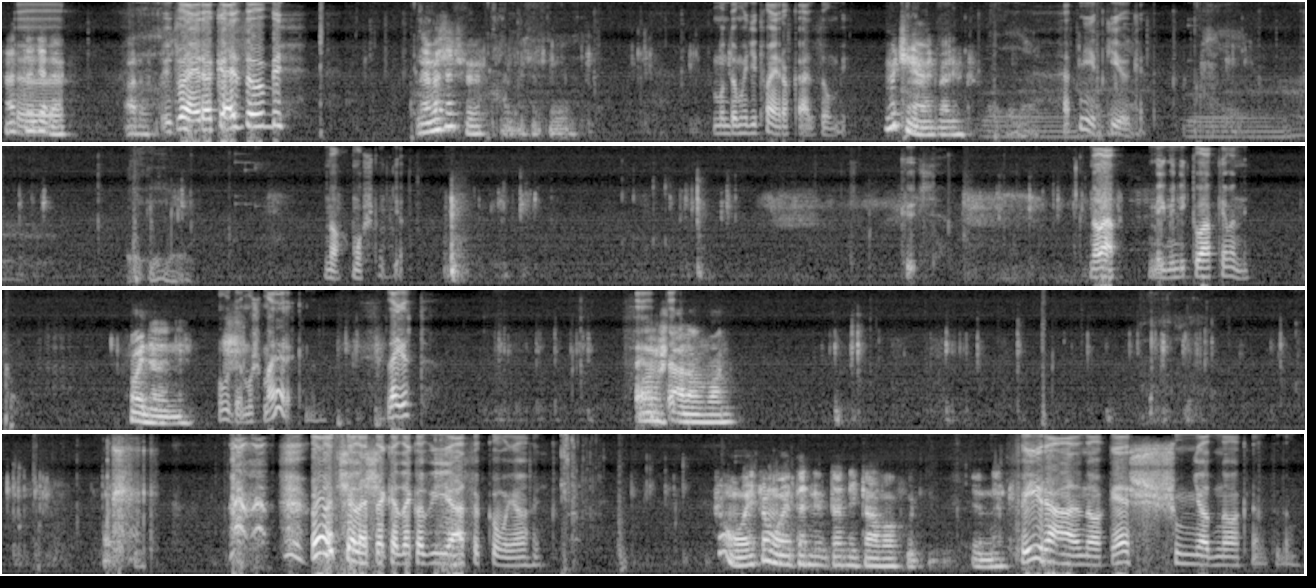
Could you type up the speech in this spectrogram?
Hát te gyere. Itt van egy rakás zombi! Nem veszed föl? Nem veszed föl. Mondom, hogy itt van egy rakás zombi. Mit csinálod velük? Hát nyírd ki őket. Na, most adja. Küzd. Na lát, még mindig tovább kell menni? Hogy ne lenni? Ó, de most már erre kell menni. Lejött. Most Feltett. állam van. Hát cselesek ezek az íjászok komolyan. Komoly, komoly techni- technikával fut jönnek. Félreállnak, essunnyadnak, nem tudom.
